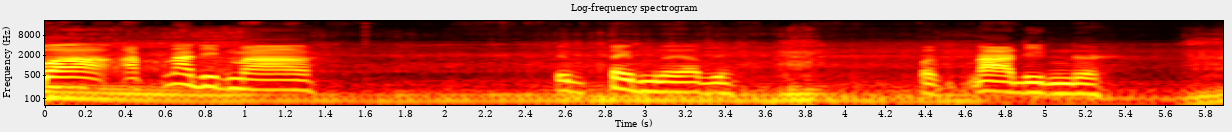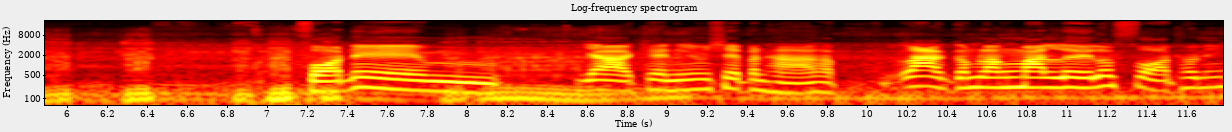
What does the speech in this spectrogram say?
ว่าอัดหน้าดินมา เต็มเต็มๆเลยครับนี่เปิดหน้าดินเลย ฟอร์ดนี่ยากแค่นี้ไม่ใช่ปัญหาครับ ลากกำลังมันเลยรถฟอร์ดเท่านี้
